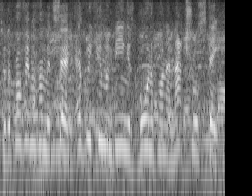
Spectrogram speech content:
So the Prophet Muhammad said, every human being is born upon a natural state,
